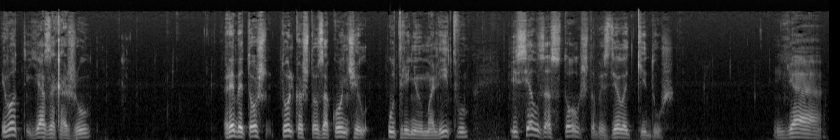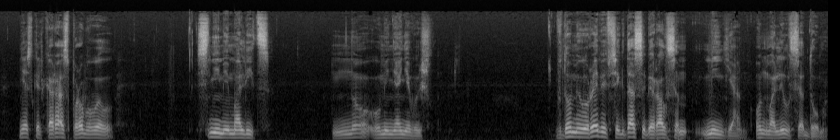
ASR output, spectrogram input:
И вот я захожу. Ребе тоже, только что закончил утреннюю молитву и сел за стол, чтобы сделать кидуш. Я несколько раз пробовал с ними молиться, но у меня не вышло. В доме у Рэби всегда собирался миньян, он молился дома.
